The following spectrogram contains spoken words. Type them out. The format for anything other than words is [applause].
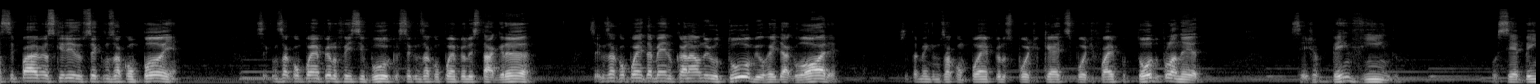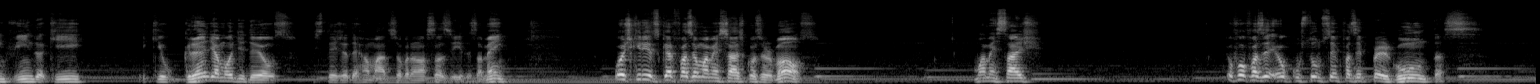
Graça e paz, meus queridos, você que nos acompanha. Você que nos acompanha pelo Facebook, você que nos acompanha pelo Instagram. Você que nos acompanha também no canal no YouTube, o Rei da Glória. Você também que nos acompanha pelos podcasts Spotify por todo o planeta. Seja bem-vindo. Você é bem-vindo aqui e que o grande amor de Deus esteja derramado sobre as nossas vidas. Amém? Hoje, queridos, quero fazer uma mensagem com os irmãos. Uma mensagem eu vou fazer, eu costumo sempre fazer perguntas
